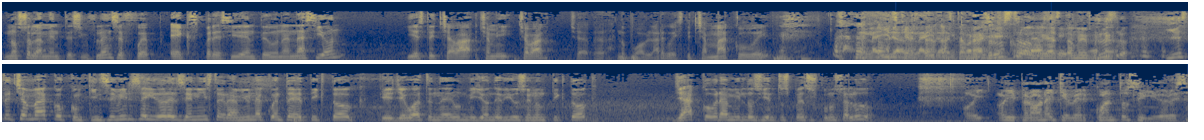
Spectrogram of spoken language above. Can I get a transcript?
No solamente es influencer, fue expresidente de una nación. Y este chava, chami, chava, cha- no puedo hablar, güey, este chamaco, güey. De la ira, Es que de la hasta- ira, del hasta me coraje. frustro, güey, hasta me frustro. Y este chamaco con 15 mil seguidores en Instagram y una cuenta de TikTok que llegó a tener un millón de views en un TikTok, ya cobra 1200 pesos por un saludo. Oye, oye, pero ahora hay que ver cuántos seguidores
